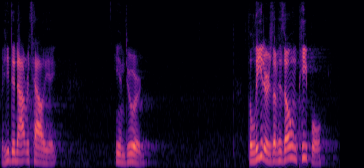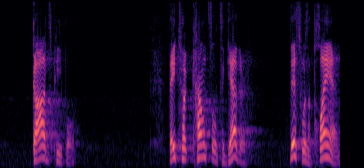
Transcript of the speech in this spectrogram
But he did not retaliate, he endured. The leaders of his own people, God's people, they took counsel together. This was a plan.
